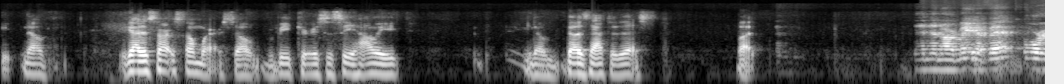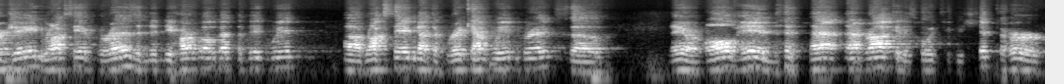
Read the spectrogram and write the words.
you know you got to start somewhere. So be curious to see how he you know does after this. But Then in our main event, Cora Jade, Roxanne Perez, and Indy Hartwell got the big win. Uh, Roxanne got the breakout win, Greg. So they are all in. that that rocket is going to be shipped to her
